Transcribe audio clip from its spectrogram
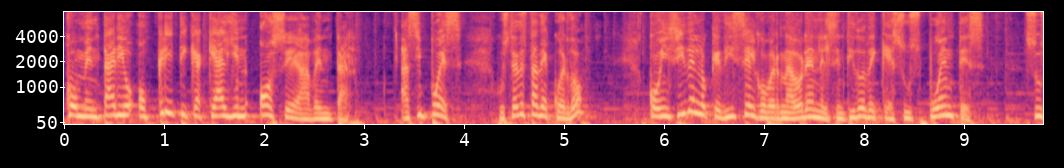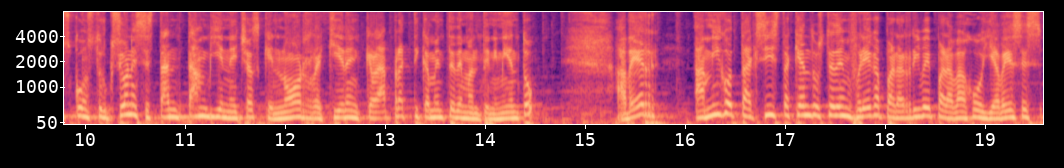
comentario o crítica que alguien ose aventar. Así pues, ¿usted está de acuerdo? Coincide en lo que dice el gobernador en el sentido de que sus puentes, sus construcciones están tan bien hechas que no requieren prácticamente de mantenimiento. A ver, amigo taxista que anda usted en friega para arriba y para abajo y a veces,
